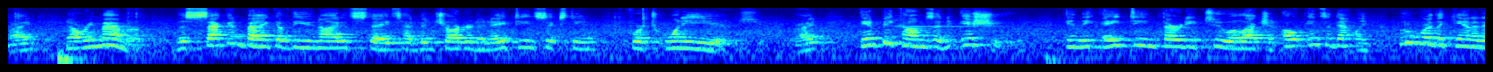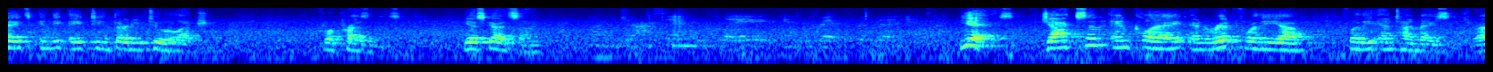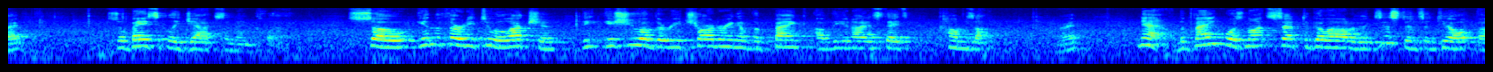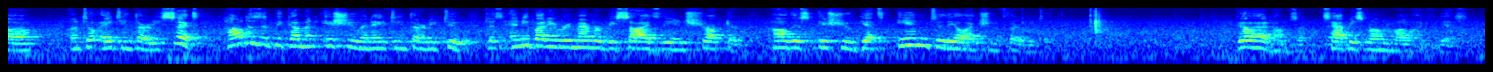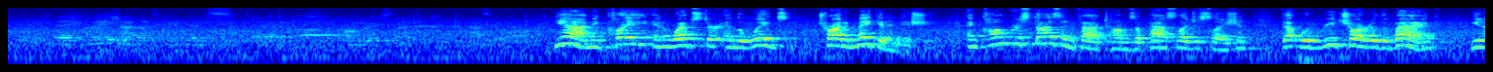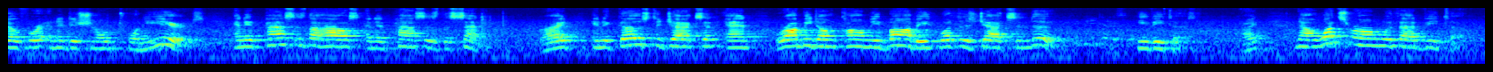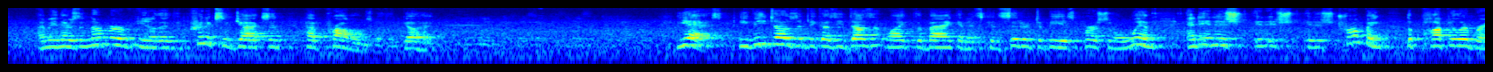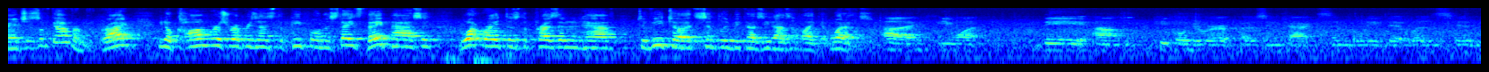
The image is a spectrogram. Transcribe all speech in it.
right? Now remember, the second bank of the United States had been chartered in 1816 for 20 years, right? It becomes an issue in the 1832 election. Oh, incidentally, who were the candidates in the 1832 election for presidency? Yes, go ahead, Simon. Jackson, Clay, and Wirt for the anti. Yes, Jackson and Clay and Wirt for the, uh, for the anti-Masons, right? So basically Jackson and Clay. So in the 32 election, the issue of the rechartering of the Bank of the United States comes up, right? Now, the bank was not set to go out of existence until, uh, until 1836. How does it become an issue in 1832? Does anybody remember besides the instructor how this issue gets into the election of 32? Go ahead, Hamza. It's the happiest moment of my life, yes. Yeah, I mean, Clay and Webster and the Whigs try to make it an issue. And Congress does, in fact, Hamza, pass legislation that would recharter the bank, you know, for an additional 20 years. And it passes the House and it passes the Senate, right? And it goes to Jackson and Robbie, don't call me Bobby. What does Jackson do? He vetoes it, right? Now, what's wrong with that veto? I mean, there's a number of, you know, the critics of Jackson have problems with it. Go ahead. Yes, he vetoes it because he doesn't like the bank and it's considered to be his personal whim, and it is, it is, it is trumping the popular branches of government, right? You know, Congress represents the people in the states, they pass it. What right does the president have to veto it simply because he doesn't like it? What else? Uh, he want, the, um, people who were opposing Jackson believed it was him,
